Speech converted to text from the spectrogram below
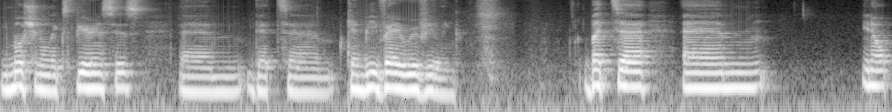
emotional experiences um, that um, can be very revealing but uh, um, you know,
